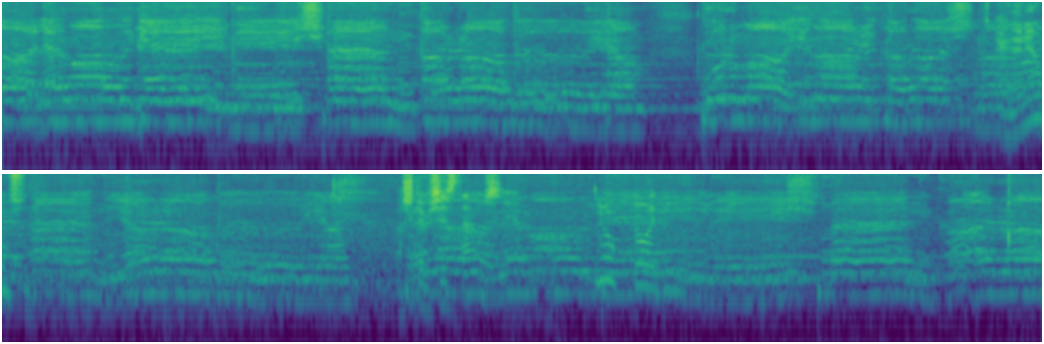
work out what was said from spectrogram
alem al giymiş ben karalıyam Vurmayın arkadaşlar Eğleniyor musun? ben yaralıyam Başka bir şey ister misin? Yok doydum. ben karalıyam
